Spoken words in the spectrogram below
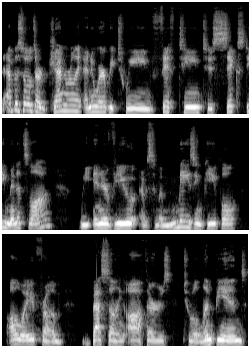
The episodes are generally anywhere between 15 to 60 minutes long. We interview some amazing people, all the way from best selling authors to Olympians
